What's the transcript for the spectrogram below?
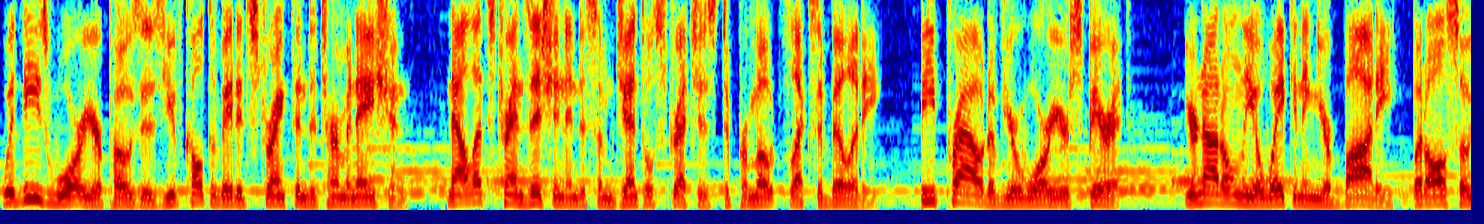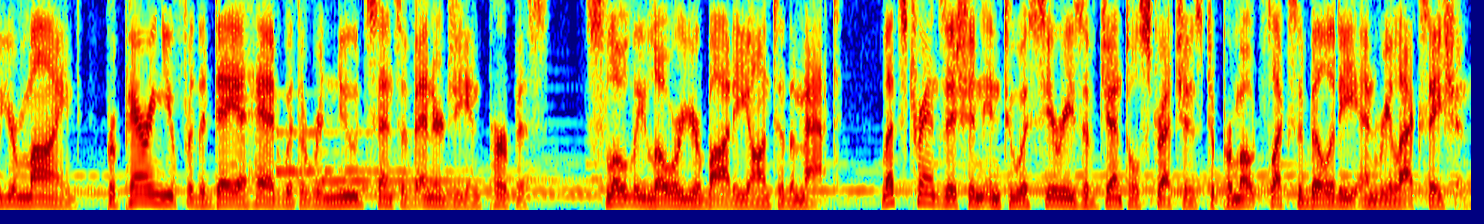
With these warrior poses you've cultivated strength and determination. Now let's transition into some gentle stretches to promote flexibility. Be proud of your warrior spirit. You're not only awakening your body, but also your mind, preparing you for the day ahead with a renewed sense of energy and purpose. Slowly lower your body onto the mat. Let's transition into a series of gentle stretches to promote flexibility and relaxation.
